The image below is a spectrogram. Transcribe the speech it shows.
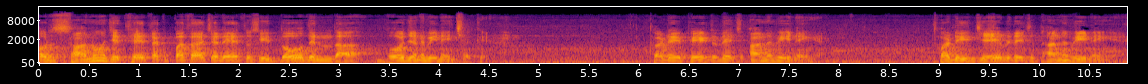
ਔਰ ਸਾਨੂੰ ਜਿੱਥੇ ਤੱਕ ਪਤਾ ਚੱਲਿਆ, ਤੁਸੀਂ 2 ਦਿਨ ਦਾ ਭੋਜਨ ਵੀ ਨਹੀਂ ਛਕਿਆ। ਤੁਹਾਡੇ ਪੇਟ ਦੇ ਵਿੱਚ ਅੰਨ ਵੀ ਨਹੀਂ ਹੈ। ਤੁਹਾਡੀ ਜੇਬ ਦੇ ਵਿੱਚ ਧਨ ਵੀ ਨਹੀਂ ਹੈ।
